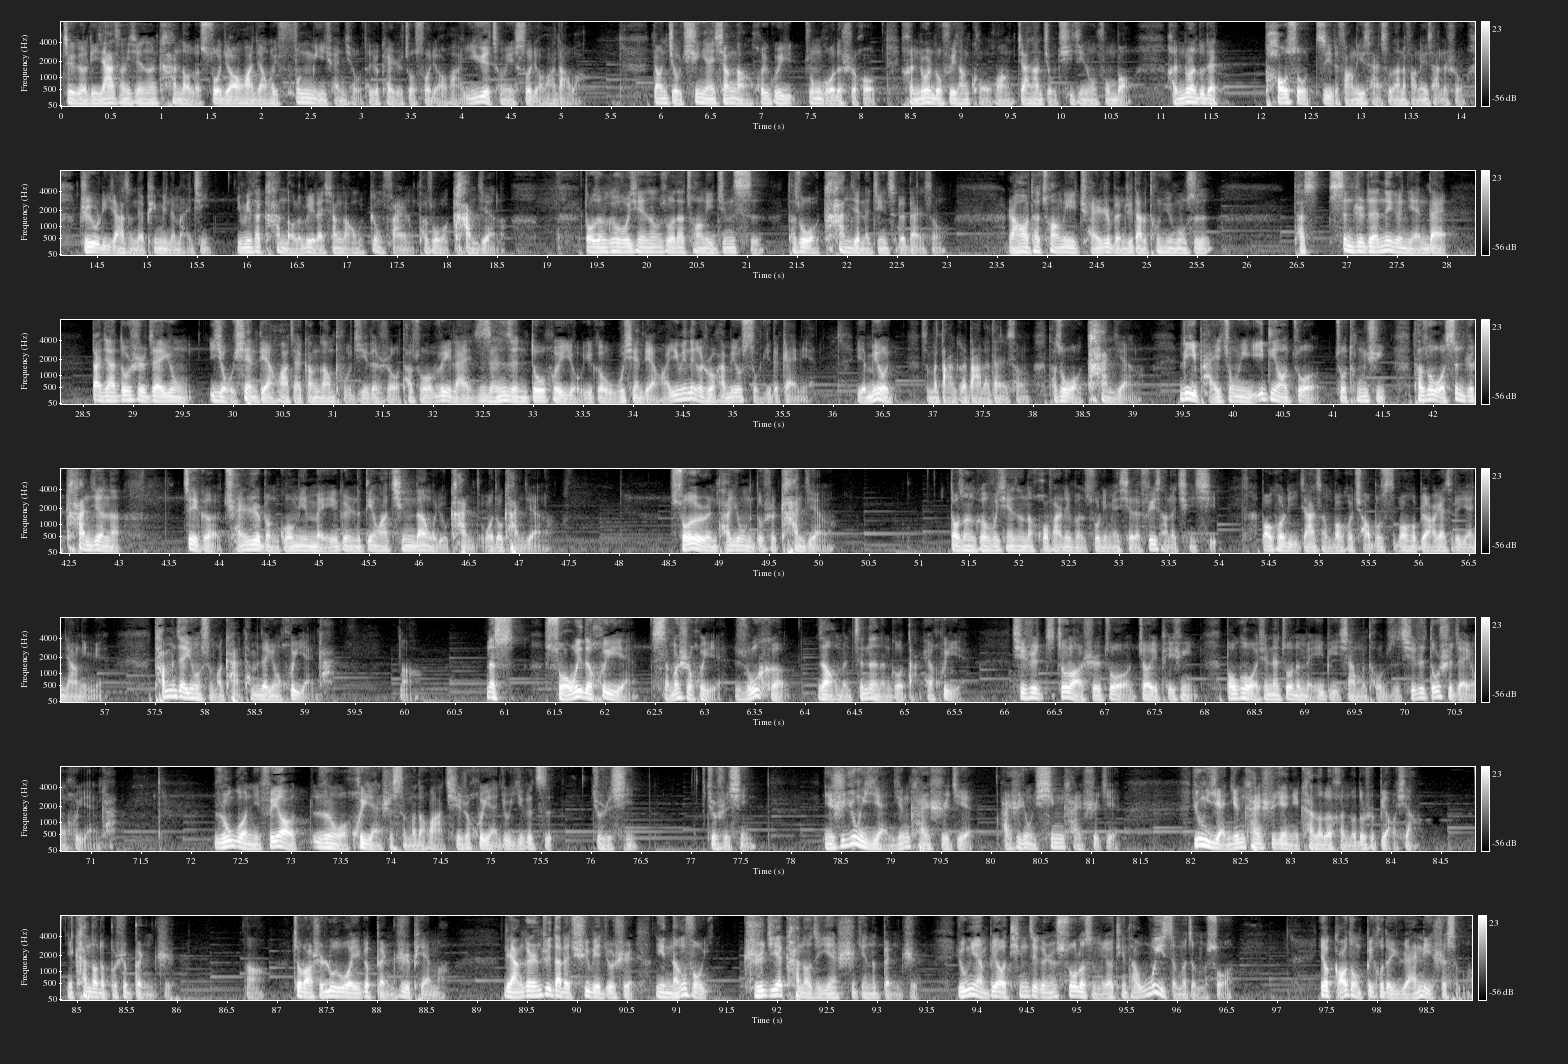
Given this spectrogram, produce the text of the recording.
这个李嘉诚先生看到了塑胶花将会风靡全球，他就开始做塑胶花，一跃成为塑胶花大王。当九七年香港回归中国的时候，很多人都非常恐慌，加上九七金融风暴，很多人都在抛售自己的房地产，手上的房地产的时候，只有李嘉诚在拼命的买进，因为他看到了未来香港会更繁荣。他说：“我看见了。”稻盛和夫先生说他创立京瓷，他说：“我看见了京瓷的诞生。”然后他创立全日本最大的通讯公司。他甚至在那个年代，大家都是在用有线电话，在刚刚普及的时候，他说未来人人都会有一个无线电话，因为那个时候还没有手机的概念，也没有什么大哥大的诞生。他说我看见了，力排众议一定要做做通讯。他说我甚至看见了这个全日本国民每一个人的电话清单，我就看我都看见了。所有人他用的都是看见了。稻盛和夫先生的活法那本书里面写的非常的清晰，包括李嘉诚、包括乔布斯、包括比尔盖茨的演讲里面，他们在用什么看？他们在用慧眼看，啊，那是所谓的慧眼。什么是慧眼？如何让我们真的能够打开慧眼？其实周老师做教育培训，包括我现在做的每一笔项目投资，其实都是在用慧眼看。如果你非要问我慧眼是什么的话，其实慧眼就一个字，就是心，就是心。你是用眼睛看世界。还是用心看世界，用眼睛看世界，你看到的很多都是表象，你看到的不是本质，啊，周老师录过一个本质篇嘛，两个人最大的区别就是你能否直接看到这件事情的本质，永远不要听这个人说了什么，要听他为什么这么说，要搞懂背后的原理是什么。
